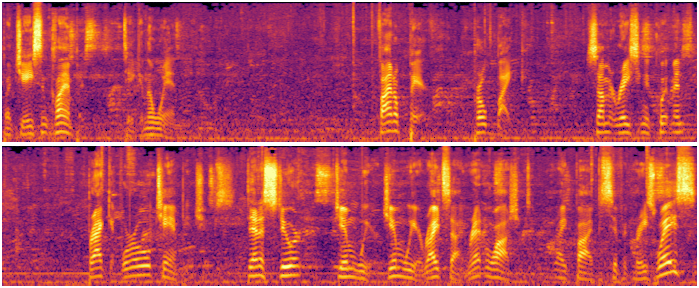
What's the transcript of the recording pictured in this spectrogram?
but Jason Clampett taking the win. Final pair, Pro Bike, Summit Racing Equipment, Bracket World Championships. Dennis Stewart, Jim Weir. Jim Weir, right side, Renton, Washington, right by Pacific Raceways.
